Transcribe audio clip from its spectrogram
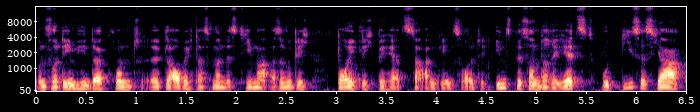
Und vor dem Hintergrund äh, glaube ich, dass man das Thema also wirklich deutlich beherzter angehen sollte. Insbesondere jetzt, wo dieses Jahr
